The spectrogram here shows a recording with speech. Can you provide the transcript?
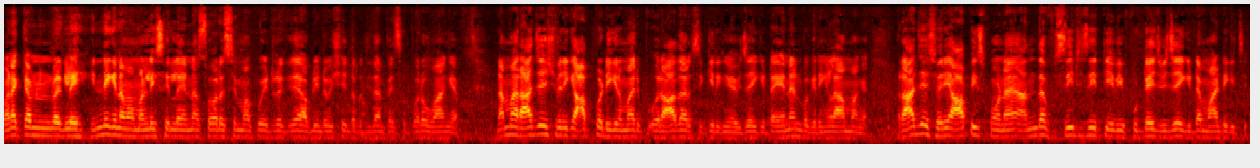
வணக்கம் நண்பர்களே. இன்றைக்கி நம்ம மல்லிசீரில் என்ன சுவாரஸ்யமாக போயிட்டுருக்கு அப்படின்ற விஷயத்தை பற்றி தான் பேச போகிறோம் வாங்க. நம்ம ராஜேஸ்வரிக்கு ஆப் அடிக்கிற மாதிரி ஒரு ஆதார் சிக்கிருங்க விஜய் கிட்ட. என்னென்னு பார்க்குறீங்களா ஆமாங்க. ராஜேஸ்வரி ஆஃபீஸ் போன அந்த சிசிடிவி ஃபுட்டேஜ் விஜய் கிட்ட மாட்டிக்கிச்சு.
